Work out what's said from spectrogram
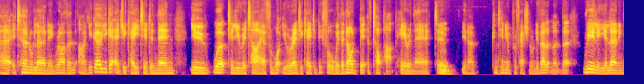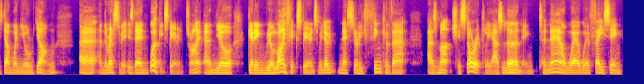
uh, eternal learning, rather than ah, oh, you go, you get educated, and then you work till you retire from what you were educated before, with an odd bit of top up here and there to mm. you know continue professional development. But really, your learning's done when you're young, uh, and the rest of it is then work experience, right? And you're getting real life experience. We don't necessarily think of that as much historically as learning to now where we're facing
